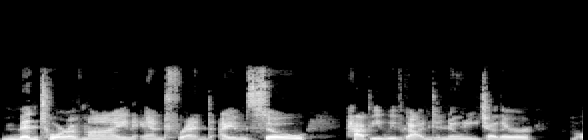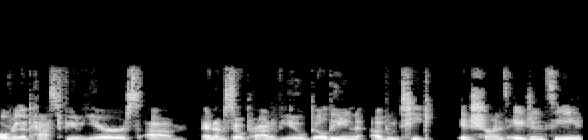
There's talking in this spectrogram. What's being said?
mentor of mine, and friend. I am so happy we've gotten to know each other over the past few years. Um, and I'm so proud of you. Building a boutique insurance agency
